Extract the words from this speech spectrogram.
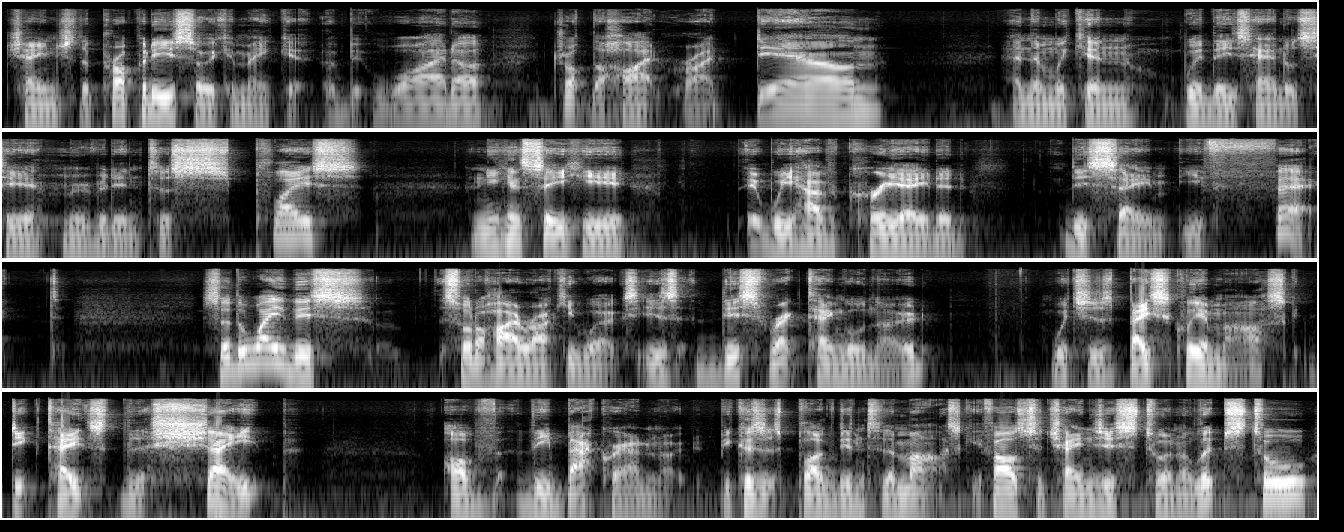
change the properties so we can make it a bit wider, drop the height right down, and then we can, with these handles here, move it into place. And you can see here, we have created the same effect. So the way this sort of hierarchy works is this rectangle node, which is basically a mask, dictates the shape of the background node because it's plugged into the mask. If I was to change this to an ellipse tool,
